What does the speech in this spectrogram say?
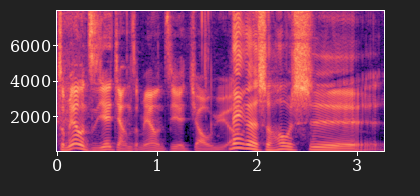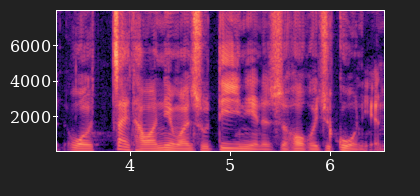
怎么样直接讲，怎么样直接教育啊？那个时候是我在台湾念完书第一年的时候回去过年，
